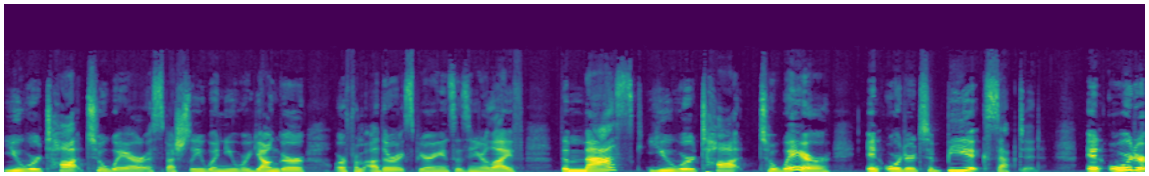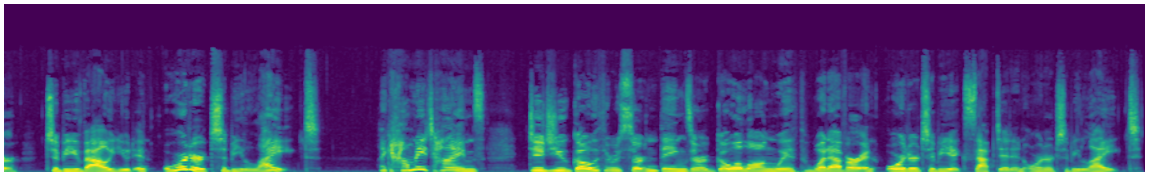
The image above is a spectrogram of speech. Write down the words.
you were taught to wear, especially when you were younger or from other experiences in your life, the mask you were taught to wear in order to be accepted, in order to be valued, in order to be liked. Like, how many times did you go through certain things or go along with whatever in order to be accepted, in order to be liked?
